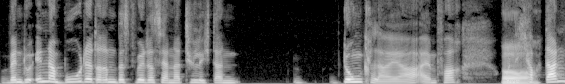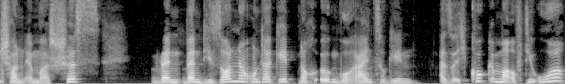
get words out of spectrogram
wenn du in der Bude drin bist, wird das ja natürlich dann dunkler, ja, einfach. Und ich Ah. habe dann schon immer Schiss, wenn, wenn die Sonne untergeht, noch irgendwo reinzugehen. Also ich gucke immer auf die Uhr,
